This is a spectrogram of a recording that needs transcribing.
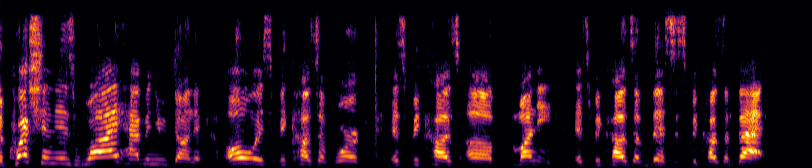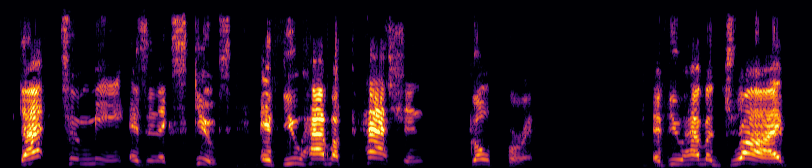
The question is why haven't you done it? Oh, it's because of work, it's because of money, it's because of this, it's because of that. That to me is an excuse. If you have a passion, go for it. If you have a drive,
